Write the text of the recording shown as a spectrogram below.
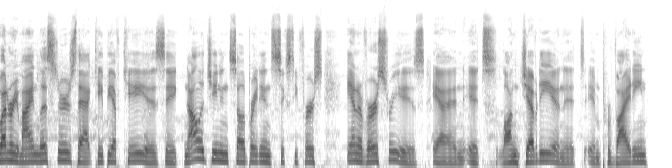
Want to remind listeners that KPFK is acknowledging and celebrating 61st anniversary is and its longevity and it's in providing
